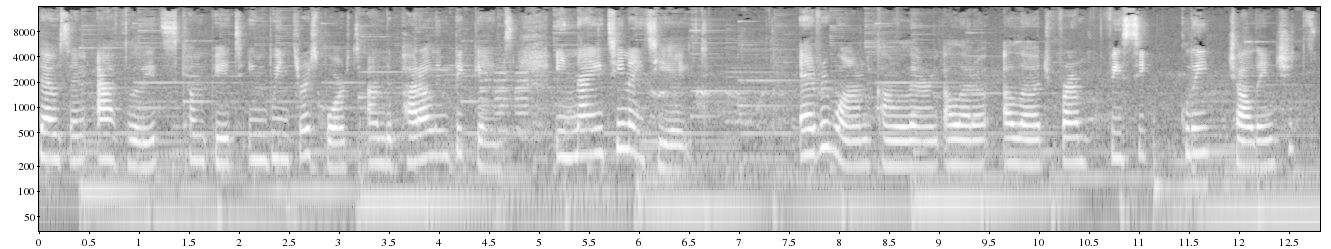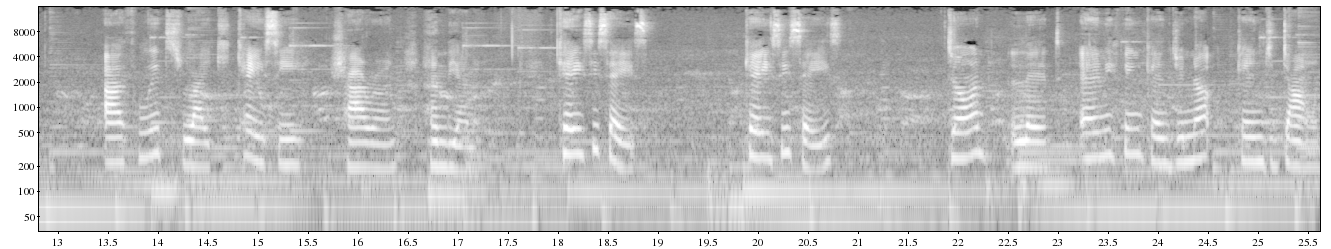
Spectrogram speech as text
1,000 athletes compete in winter sports and the Paralympic Games in 1998. Everyone can learn a lot, a lot from physically challenged athletes like Casey, Sharon, and Diana. Casey says, Casey says, don't let anything can you not can you down.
